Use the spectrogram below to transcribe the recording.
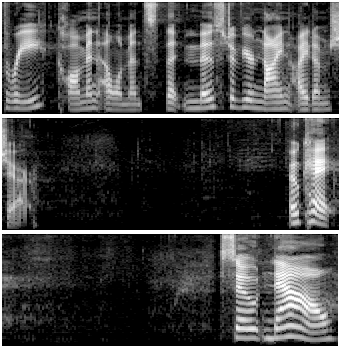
three common elements that most of your nine items share. Okay. So now,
